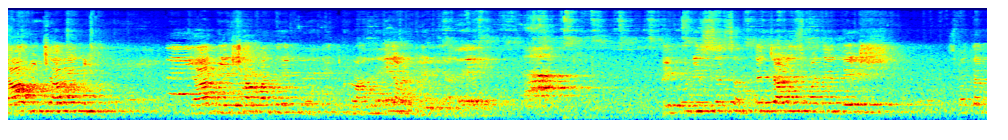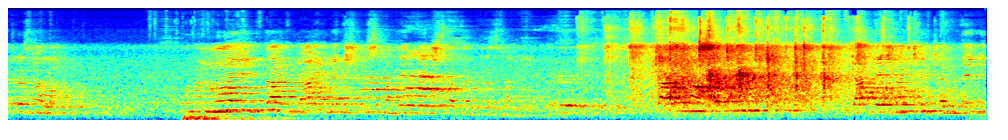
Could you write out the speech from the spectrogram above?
या विचाराने या देशामध्ये मोठी क्रांती आणलेली आहे. एकोणीसशे सत्तेचाळीसमध्ये देश स्वतंत्र झाला. पुन्हा एकदा या इलेक्शन्समध्ये देश स्वतंत्र झाले. कारण आपण या देशाच्या जनतेने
